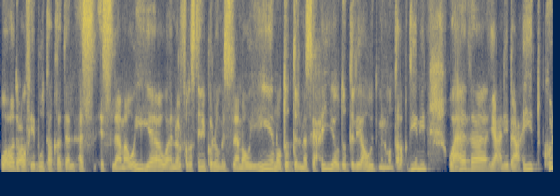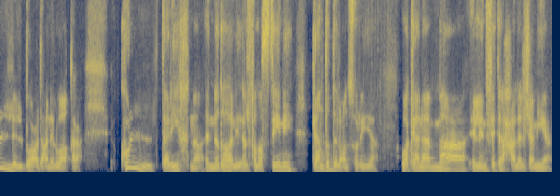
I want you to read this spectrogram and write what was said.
ووضعه في بوتقة الإسلاموية وأن الفلسطينيين كلهم إسلامويين وضد المسيحية وضد اليهود من منطلق ديني وهذا يعني بعيد كل البعد عن الواقع. كل تاريخنا النضالي الفلسطيني كان ضد العنصرية وكان مع الانفتاح على الجميع.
